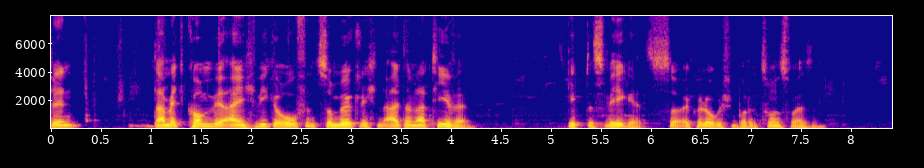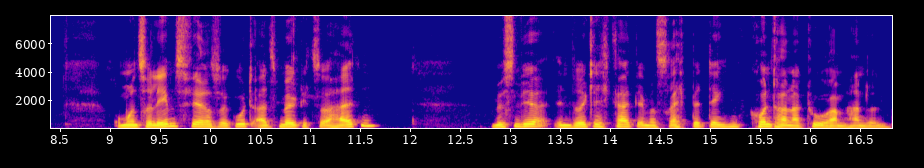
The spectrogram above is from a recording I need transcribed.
Denn damit kommen wir eigentlich wie gerufen zur möglichen Alternative. Gibt es Wege zur ökologischen Produktionsweise. Um unsere Lebenssphäre so gut als möglich zu erhalten, müssen wir in Wirklichkeit, wenn wir es recht bedenken, contra naturam handeln.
